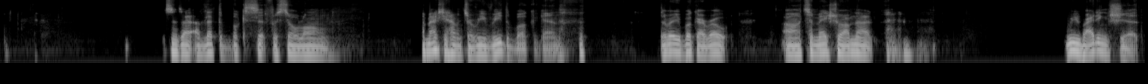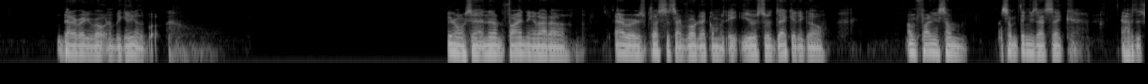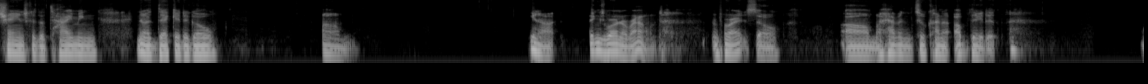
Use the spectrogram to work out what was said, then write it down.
since I, I've let the book sit for so long, I'm actually having to reread the book again. the very book I wrote, uh, to make sure I'm not rewriting shit that I already wrote in the beginning of the book. You know what I'm saying? And then I'm finding a lot of errors. Plus, since I wrote it like almost eight years to a decade ago, I'm finding some some things that's like I have to change because the timing, you know, a decade ago, um, you know, things weren't around, right? So, um, having to kind of update it,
